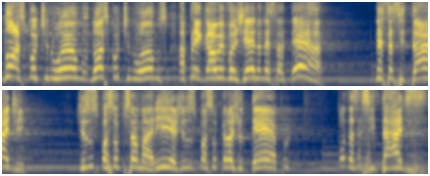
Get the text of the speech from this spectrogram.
Nós continuamos, nós continuamos a pregar o Evangelho nessa terra, nessa cidade. Jesus passou por Samaria, Jesus passou pela Judéia, por todas as cidades,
